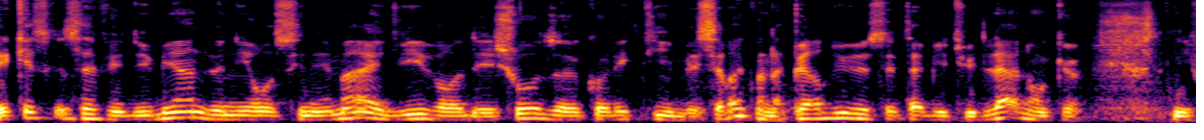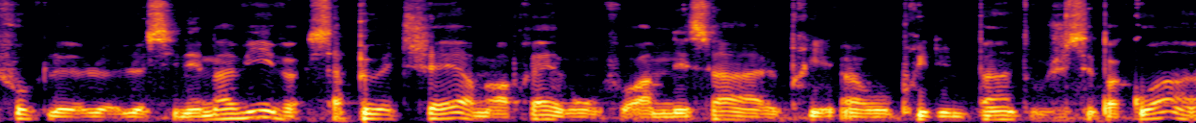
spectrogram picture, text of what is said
Et qu'est-ce que ça fait du bien de venir au cinéma et de vivre des choses collectives Mais c'est vrai qu'on a perdu cette habitude-là, donc euh, il faut que le, cinéma vive. Ça peut être cher, mais après, bon, il faut ramener ça au prix d'une pinte ou je sais pas quoi.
